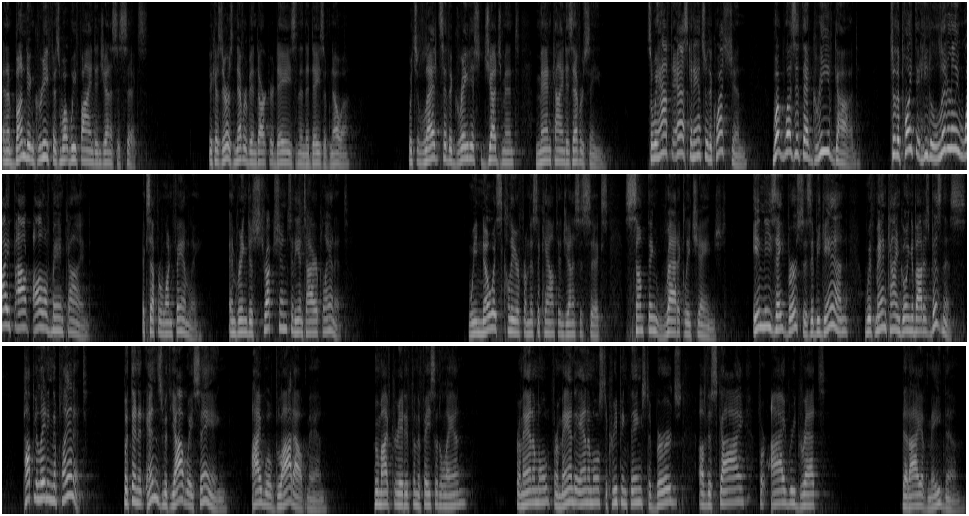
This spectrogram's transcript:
And abundant grief is what we find in Genesis 6. Because there has never been darker days than the days of Noah which led to the greatest judgment mankind has ever seen. So we have to ask and answer the question what was it that grieved God to the point that he literally wipe out all of mankind except for one family and bring destruction to the entire planet? We know it's clear from this account in Genesis 6 something radically changed. In these eight verses, it began with mankind going about his business, populating the planet. But then it ends with Yahweh saying, I will blot out man, whom I've created from the face of the land, from animal, from man to animals, to creeping things, to birds of the sky, for I regret that I have made them.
